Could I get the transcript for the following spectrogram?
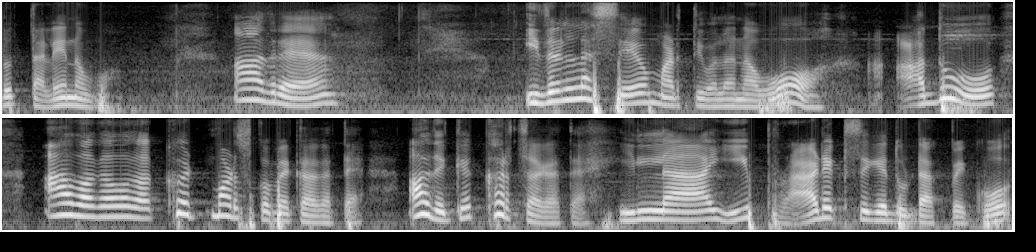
ದೊಡ್ಡ ತಲೆನೋವು. ಆದರೆ ಇದೆಲ್ಲ ಸೇವ್ ಮಾಡ್ತೀವಲ್ಲ ನಾವು? ಅದು ಆವಾಗವಾಗ ಕಟ್ ಮಾಡಿಸ್ಕೋಬೇಕಾಗತ್ತೆ. ಅದಕ್ಕೆ ಖರ್ಚಾಗತ್ತೆ. ಇಲ್ಲ, ಈ ಪ್ರಾಡಕ್ಟ್ಸಿಗೆ ದುಡ್ಡು ಹಾಕಬೇಕು.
